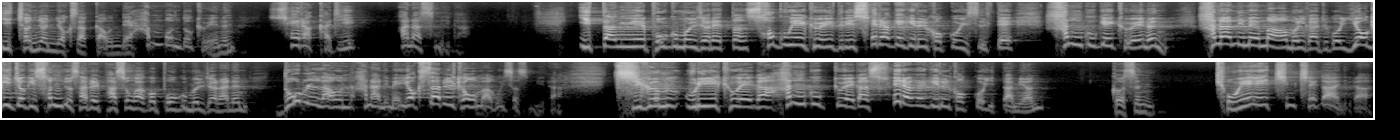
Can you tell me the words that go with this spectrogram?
2000년 역사 가운데 한 번도 교회는 쇠락하지 않았습니다. 이 땅 위에 복음을 전했던 서구의 교회들이 쇠락의 길을 걷고 있을 때 한국의 교회는 하나님의 마음을 가지고 여기저기 선교사를 파송하고 복음을 전하는 놀라운 하나님의 역사를 경험하고 있었습니다. 지금 우리 교회가 한국 교회가 쇠락의 길을 걷고 있다면 그것은 교회의 침체가 아니라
